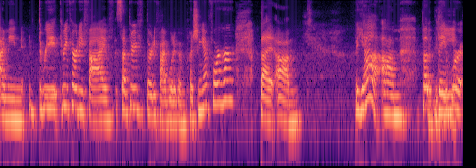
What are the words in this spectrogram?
I mean, three three thirty five, sub three thirty five would have been pushing it for her, but um, but yeah, um, but, But the they were,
